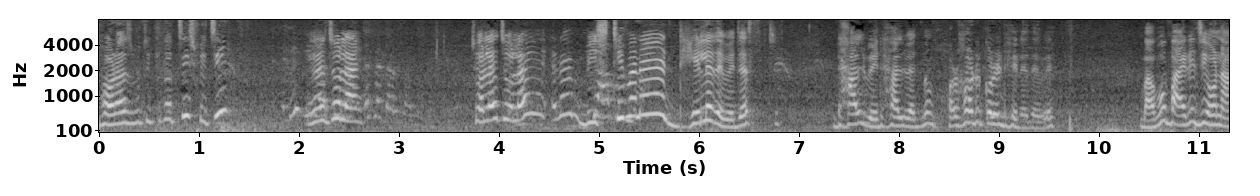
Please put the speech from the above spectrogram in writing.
ঝড় আসবে, তুই কি করছিস, পেঁচি? এখানে চলে আয়। চলে আয়, চলে আয়। আরে বৃষ্টি মানে ঢেলে দেবে জাস্ট ঢালবে ঢালবে একদম হড়হড় করে ঢেলে দেবে। বাবু বাইরে যেও না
